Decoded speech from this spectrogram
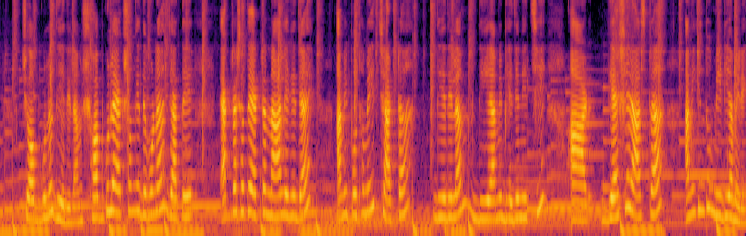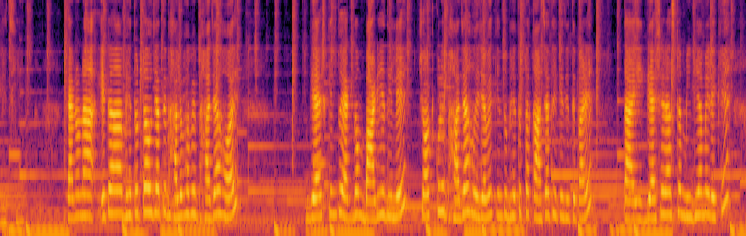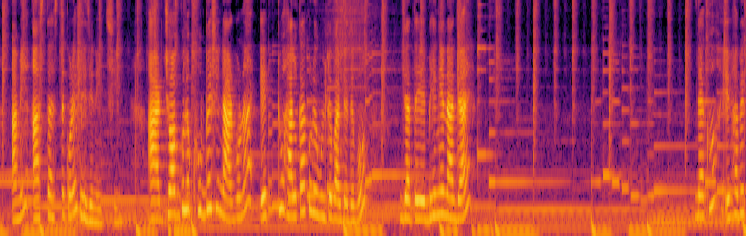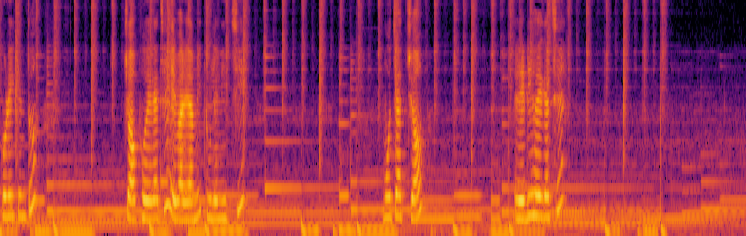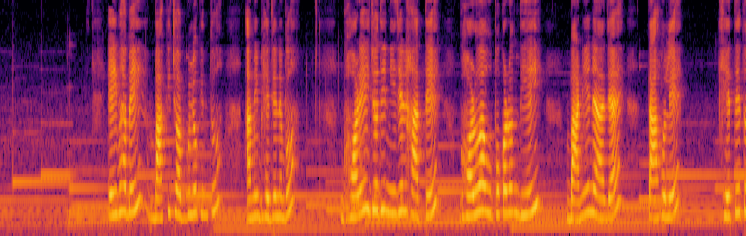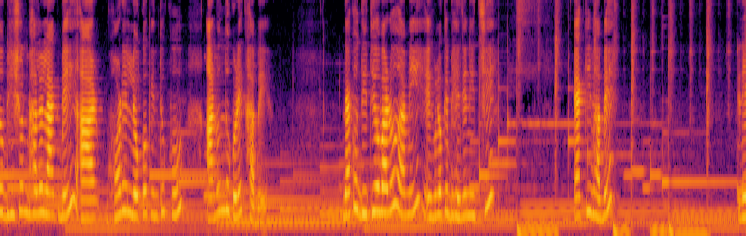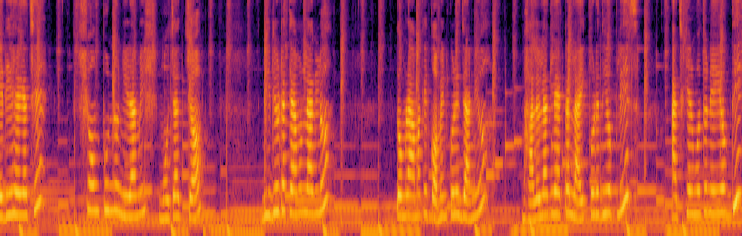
চপগুলো দিয়ে দিলাম। সবগুলো একসঙ্গে দেব না, যাতে একটার সাথে একটা না লেগে যায়। আমি প্রথমেই চারটা দিয়ে দিলাম, দিয়ে আমি ভেজে নিচ্ছি। আর গ্যাসের আঁচটা আমি কিন্তু মিডিয়ামে রেখেছি। কেননা এটা ভেতরটাও যাতে ভালোভাবে ভাজা হয় গ্যাস কিন্তু একদম বাড়িয়ে দিলে চট করে ভাজা হয়ে যাবে, কিন্তু ভেতরটা কাঁচা থেকে যেতে পারে। তাই গ্যাসের আঁচটা মিডিয়ামে রেখে আমি আস্তে আস্তে করে ভেজে নিচ্ছি। আর চপগুলো খুব বেশি নাড়বো না, একটু হালকা করে উল্টে পাল্টে দেব, যাতে ভেঙে না যায়। দেখো, এভাবে করেই কিন্তু চপ হয়ে গেছে, এবারে আমি তুলে নিচ্ছি। মোচার চপ রেডি হয়ে গেছে। এইভাবেই বাকি চপগুলো কিন্তু আমি ভেজে নেব। ঘরেই যদি নিজের হাতে ঘরোয়া উপকরণ দিয়েই বানিয়ে নেওয়া যায়, তাহলে খেতে তো ভীষণ ভালো লাগবেই আর ঘরের লোকও কিন্তু খুব আনন্দ করে খাবে। দেখো, দ্বিতীয়বারও আমি এগুলোকে ভেজে নিচ্ছি একইভাবে। রেডি হয়ে গেছে সম্পূর্ণ নিরামিষ মোচার চপ। ভিডিওটা কেমন লাগল? তোমরা আমাকে কমেন্ট করে জানিও। ভালো লাগলে একটা লাইক করে দিও প্লিজ আজকের মতন এই অবধি।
